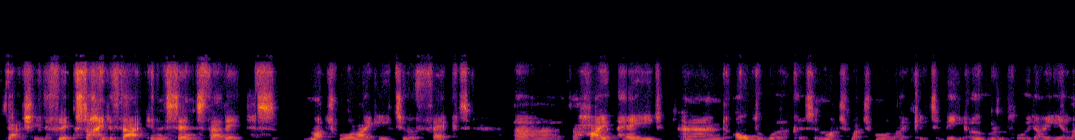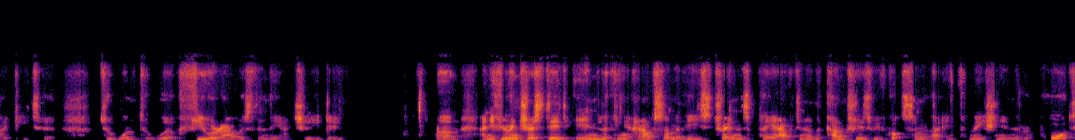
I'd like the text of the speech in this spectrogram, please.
is actually the flip side of that in the sense that it's much more likely to affect uh, the high paid and older workers are much, much more likely to be overemployed, i.e. are likely to, to want to work fewer hours than they actually do. Um, and if you're interested in looking at how some of these trends play out in other countries, we've got some of that information in the report.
